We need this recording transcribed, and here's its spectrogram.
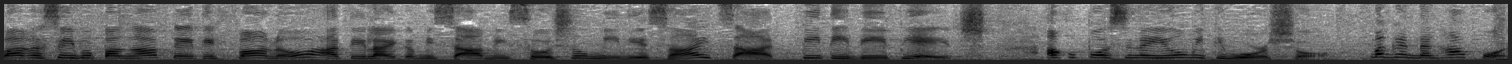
Para sa iba pang update, i-follow at i-like kami sa aming social media sites at PTVPH. Ako po si Naomi Tiborsio. Magandang hapon.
